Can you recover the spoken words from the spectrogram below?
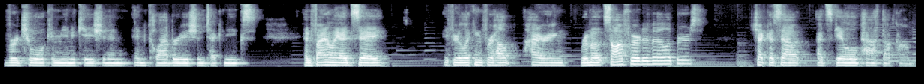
virtual communication and, and collaboration techniques. And finally, I'd say if you're looking for help hiring remote software developers, check us out at scalablepath.com.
